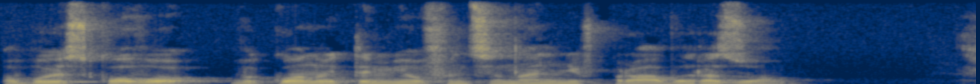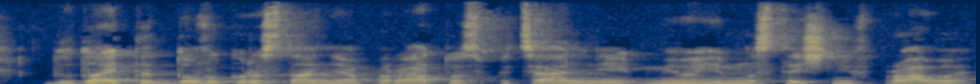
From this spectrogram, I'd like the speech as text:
Обов'язково виконуйте міофункціональні вправи разом. Додайте до використання апарату спеціальні міогімнастичні вправи.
